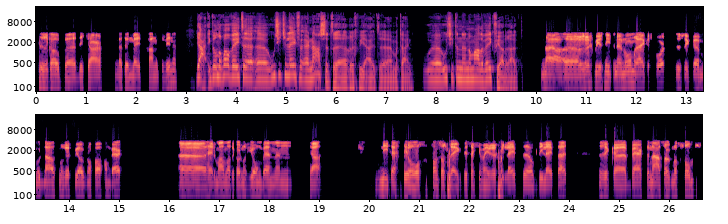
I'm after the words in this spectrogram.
Dus ik hoop eh, dit jaar met hun mee te gaan en te winnen. Ja, ik wil nog wel weten, eh, hoe ziet je leven er naast het rugby uit, Martijn? Hoe, hoe ziet een normale week voor jou eruit? Nou ja, rugby is niet een enorm rijke sport. Dus ik moet naast mijn rugby ook nog wel gaan werken. Helemaal omdat ik ook nog jong ben en ja, niet echt heel vanzelfsprekend is dat je van je rugby leeft eh, op die leeftijd. Dus ik eh, werk daarnaast ook nog soms.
